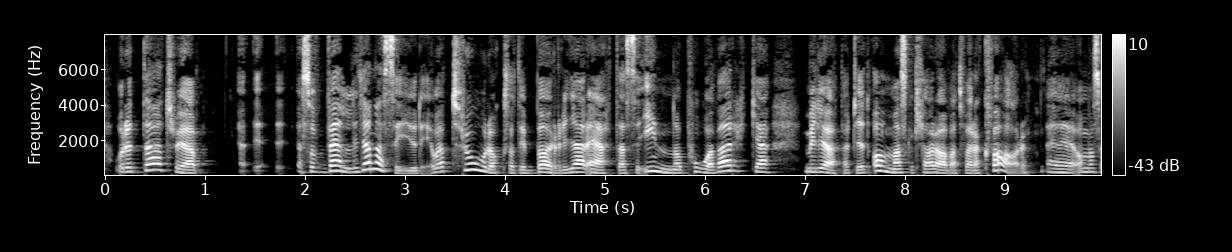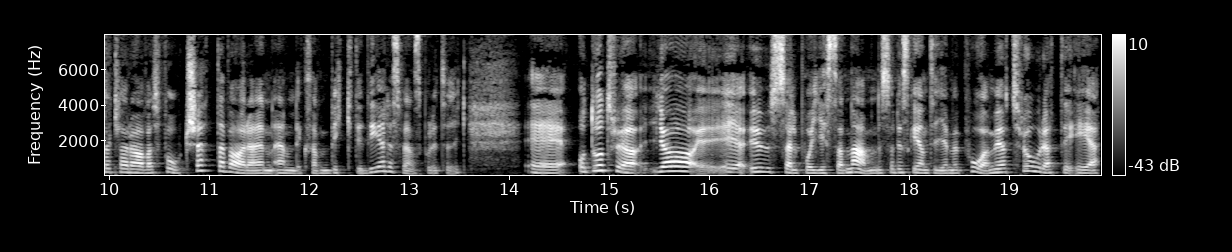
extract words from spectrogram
Och det där tror jag eh, Alltså väljarna ser ju det och jag tror också att det börjar äta sig in och påverka Miljöpartiet om man ska klara av att vara kvar. Eh, om man ska klara av att fortsätta vara en, en liksom viktig del i svensk politik. Eh, och då tror jag, jag är usel på att gissa namn så det ska jag inte ge mig på, men jag tror att det är,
